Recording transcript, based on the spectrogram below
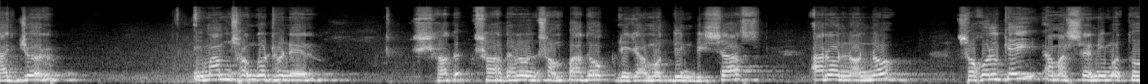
রাজ্যর ইমাম সংগঠনের সাধারণ সম্পাদক নিজামুদ্দিন বিশ্বাস, আর অন্যান্য সকলকেই আমার শ্রেণীমতো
